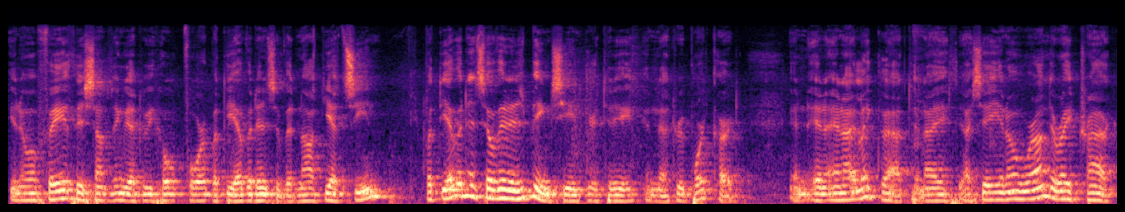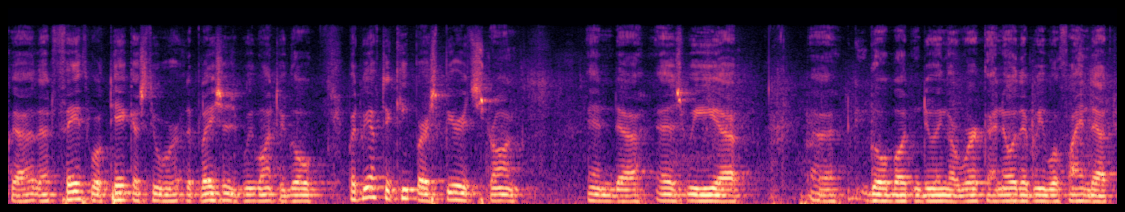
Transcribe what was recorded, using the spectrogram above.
You know, faith is something that we hope for, but the evidence of it not yet seen. But the evidence of it is being seen here today in that report card. And, and, and I like that. And I, I say, you know, we're on the right track. Uh, that faith will take us to the places we want to go. But we have to keep our spirits strong. And uh, as we uh, uh, go about and doing our work, I know that we will find that.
